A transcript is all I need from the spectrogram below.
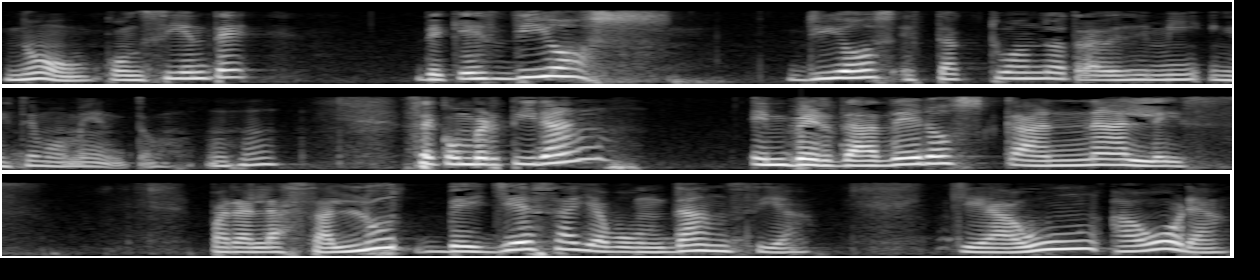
no, consciente de que es Dios, Dios está actuando a través de mí en este momento. Se convertirán en verdaderos canales para la salud, belleza y abundancia que aún ahora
